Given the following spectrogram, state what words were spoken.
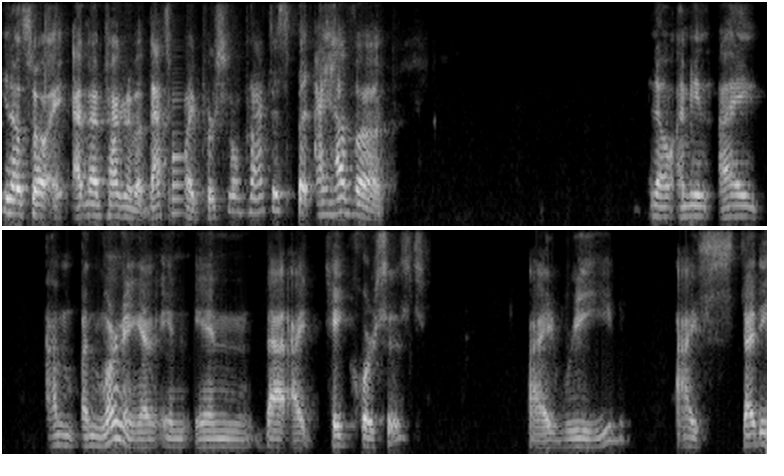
you know, so I, I'm not talking about that's my personal practice, but I have a, you know, I mean, I I'm I'm learning in in that I take courses, I read, I study.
